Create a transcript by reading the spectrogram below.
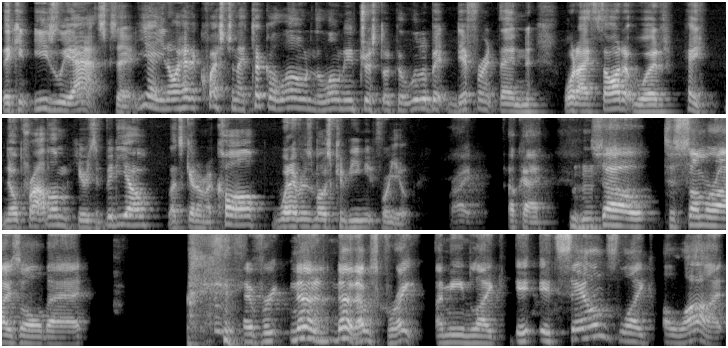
they can easily ask. Say, yeah, you know, I had a question. I took a loan. The loan interest looked a little bit different than what I thought it would. Hey, no problem. Here's a video. Let's get on a call. Whatever's most convenient for you. Right. Okay. Mm-hmm. So to summarize all that, every no, no, that was great. I mean, like it, it sounds like a lot,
